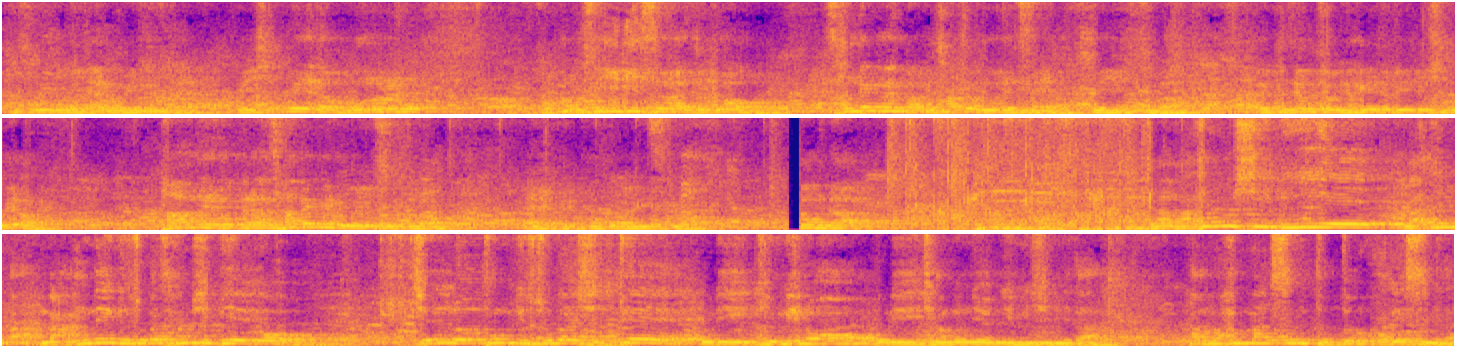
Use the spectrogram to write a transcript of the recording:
하시는 걸로 알고 있는데 저희 식구에도 오늘 무슨 일이 있어가지고 300명밖에 참석 못했어요. 저희 기수가 그점 좀 양해 좀 해주시고요. 다음 해부터 한 400명 모일 수 있도록 네, 그렇게 하도록 하겠습니다. 감사합니다. 자, 32회 마지막 막내 기수가 32회고 제일 높은 기수가 10회 우리 김민호 우리 자문위원님이십니다. 한번 한 말씀 듣도록 하겠습니다.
